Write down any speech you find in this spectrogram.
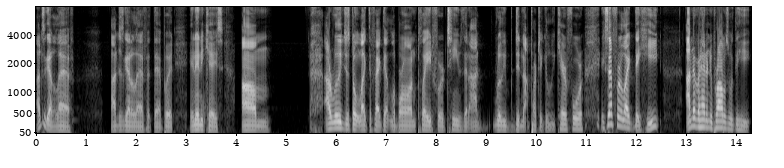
I just gotta laugh. I just gotta laugh at that. But in any case, um, I really just don't like the fact that LeBron played for teams that I really did not particularly care for, except for like the Heat. I never had any problems with the Heat.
